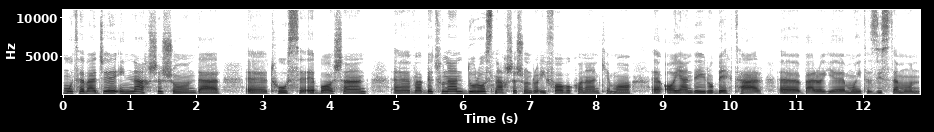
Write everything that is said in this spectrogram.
متوجه این نقششون در توسعه باشند و بتونن درست نقششون رو ایفا بکنن که ما آینده ای رو بهتر برای محیط زیستمون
